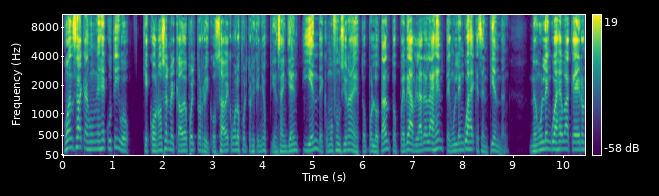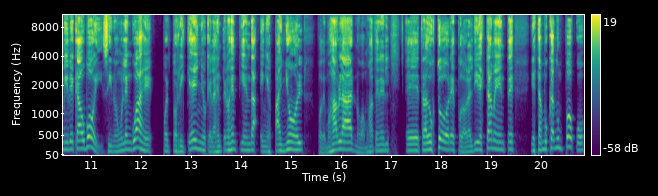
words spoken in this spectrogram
Juan Saca es un ejecutivo que conoce el mercado de Puerto Rico, sabe cómo los puertorriqueños piensan, ya entiende cómo funciona esto, por lo tanto puede hablar a la gente en un lenguaje que se entiendan. No en un lenguaje vaquero ni de cowboy, sino en un lenguaje puertorriqueño que la gente nos entienda en español. Podemos hablar, no vamos a tener eh, traductores, puedo hablar directamente y están buscando un poco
